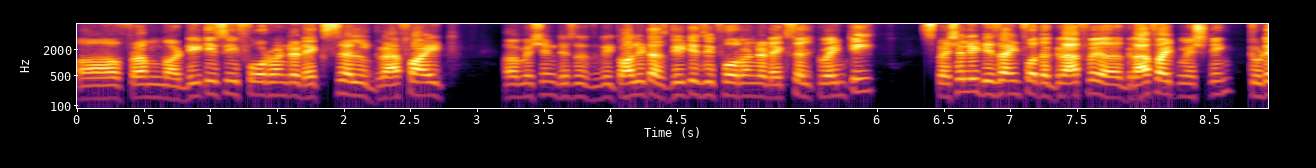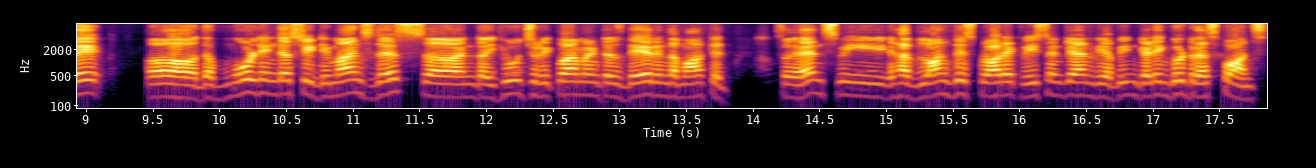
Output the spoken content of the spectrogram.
uh, from uh, DTC 400 XL graphite uh, machine. This is, we call it as DTC 400 XL 20, specially designed for the graph uh, graphite machining. Today, the mold industry demands this and the huge requirement is there in the market. So hence we have launched this product recently and we have been getting good response.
